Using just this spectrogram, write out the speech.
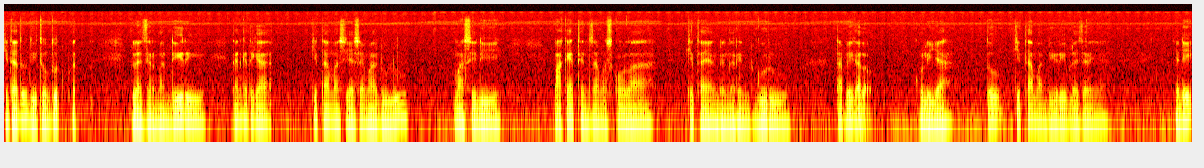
kita tuh dituntut buat belajar mandiri. Kan ketika kita masih SMA dulu masih dipaketin sama sekolah kita yang dengerin guru. Tapi kalau kuliah tuh kita mandiri belajarnya. Jadi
